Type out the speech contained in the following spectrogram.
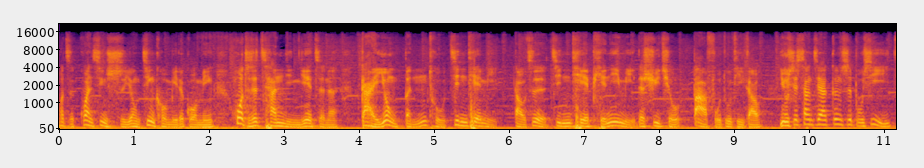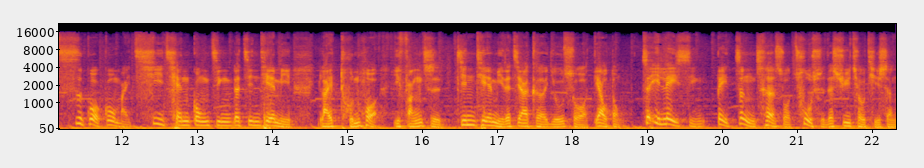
或者惯性使用进口米的国民，或者是餐饮业者呢，改用本土津贴米。导致津贴便宜米的需求大幅度提高，有些商家更是不惜一次过购买七千公斤的津贴米来囤货，以防止津贴米的价格有所调动。这一类型被政策所促使的需求提升，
